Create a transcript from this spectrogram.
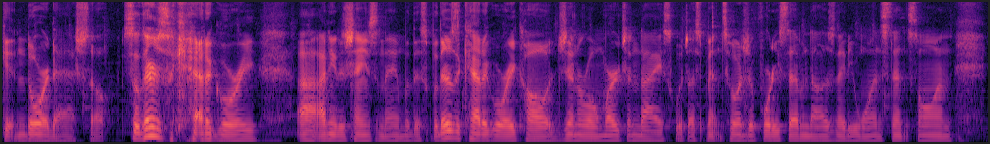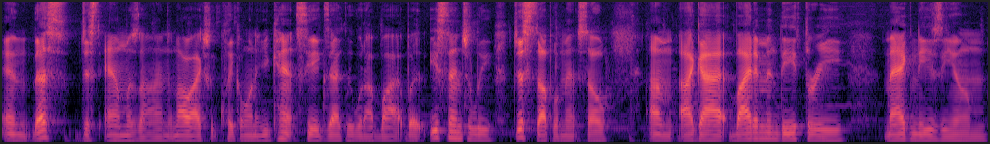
getting DoorDash. So, so there's a category. Uh, I need to change the name of this, but there's a category called general merchandise, which I spent two hundred forty-seven dollars and eighty-one cents on, and that's just Amazon. And I'll actually click on it. You can't see exactly what I bought, but essentially just supplements. So, um, I got vitamin D3, magnesium,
